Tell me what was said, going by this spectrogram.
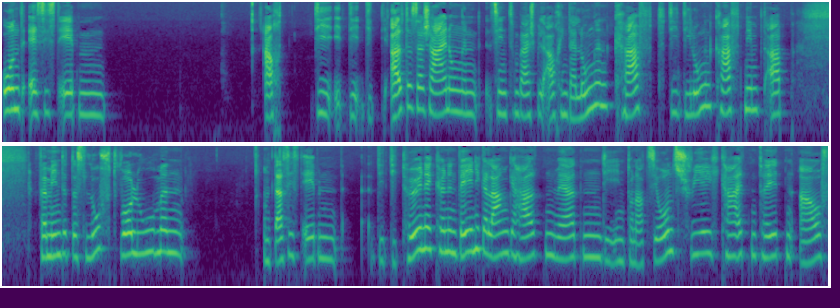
Und es ist eben auch die, die, die, Alterserscheinungen sind zum Beispiel auch in der Lungenkraft. Die, die Lungenkraft nimmt ab, vermindert das Luftvolumen und das ist eben, die, die Töne können weniger lang gehalten werden, die Intonationsschwierigkeiten treten auf.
